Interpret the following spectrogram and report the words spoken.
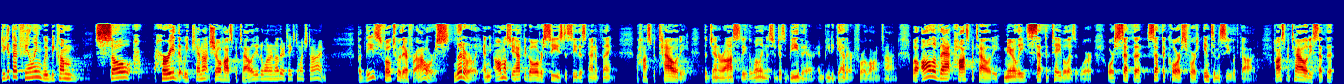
Do you get that feeling? We've become so hurried that we cannot show hospitality to one another. It takes too much time but these folks were there for hours, literally. And almost you have to go overseas to see this kind of thing. The hospitality, the generosity, the willingness to just be there and be together for a long time. Well, all of that hospitality merely set the table, as it were, or set the, set the course for intimacy with God. Hospitality set the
